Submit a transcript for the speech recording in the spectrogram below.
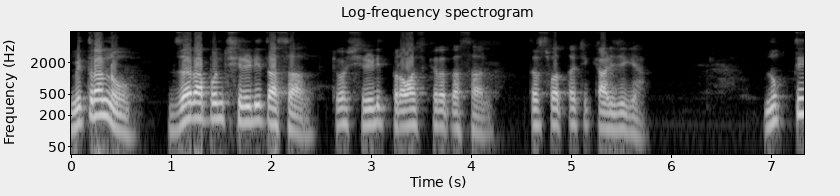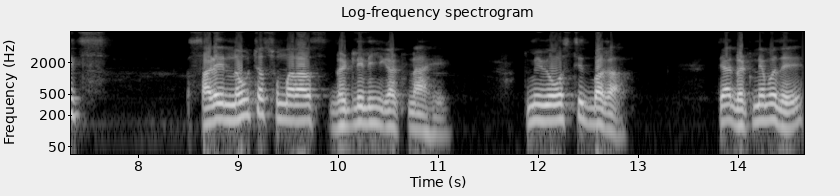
मित्रांनो जर आपण शिर्डीत असाल किंवा शिर्डीत प्रवास करत असाल तर स्वतःची काळजी घ्या. नुकतीच साडेनऊच्या सुमारास घडलेली ही घटना आहे. तुम्ही व्यवस्थित बघा. त्या घटनेमध्ये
